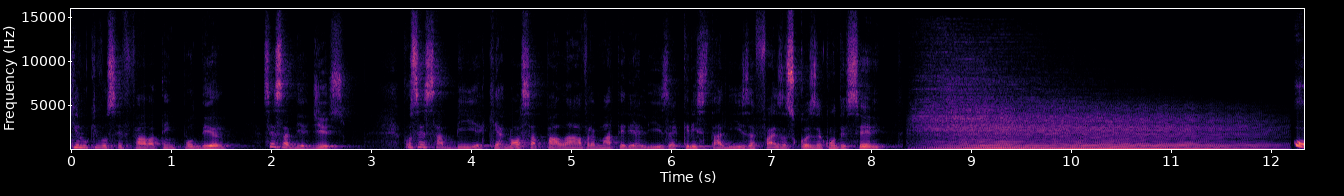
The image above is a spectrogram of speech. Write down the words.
Aquilo que você fala tem poder. Você sabia disso? Você sabia que a nossa palavra materializa, cristaliza, faz as coisas acontecerem?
